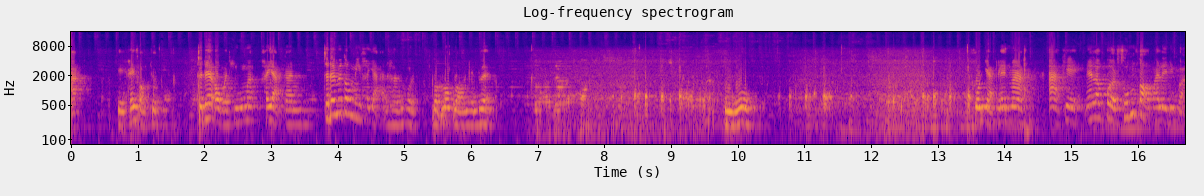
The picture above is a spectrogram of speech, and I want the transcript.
อะโอเคให้สองจุด จะได้ออกมาทิ้งมาขยะกัน จะได้ไม่ต้องมีขยะนะคะทุกคนลดโลกร้อนกันด้วยโอ้โหคนอยากเล่นมากอะโอเคงั้นเราเปิดซุ้มต่อไปเลยดีกว่า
